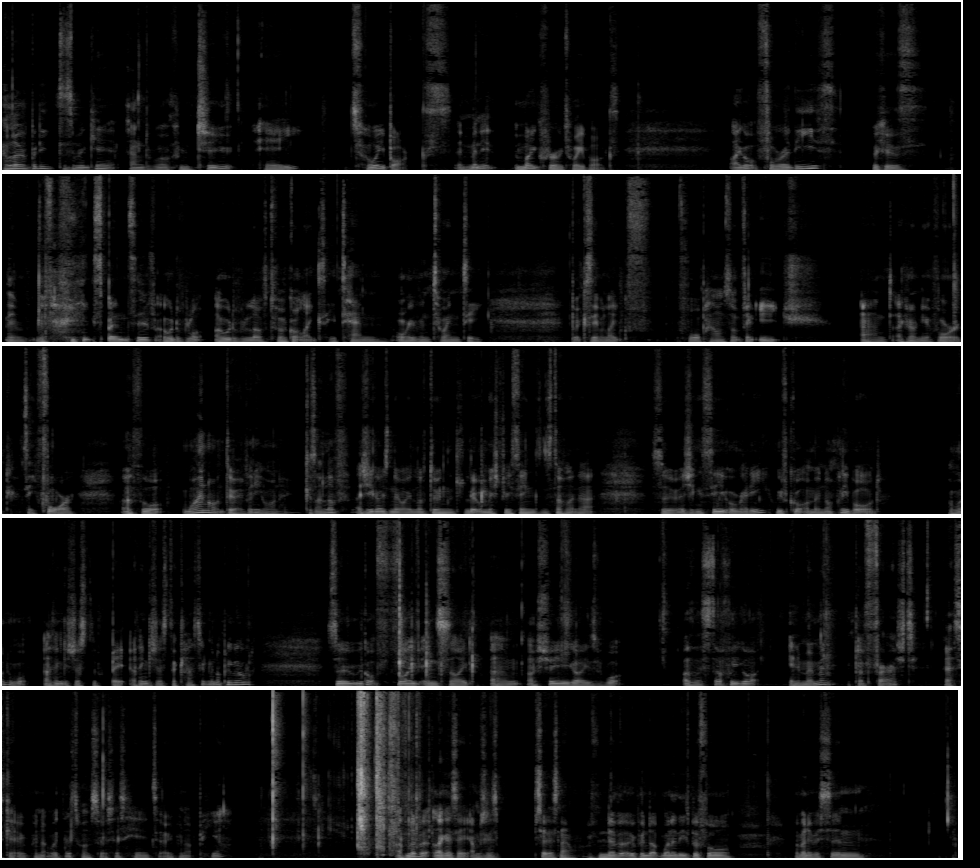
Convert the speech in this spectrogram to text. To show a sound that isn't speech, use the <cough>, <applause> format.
Hello everybody, this is Mick here, and welcome to a toy box, a minute a micro toy box. I got four of these because they're, <laughs> they're very expensive. I would have I would have loved to have got like say ten or even twenty, but because they were like four pounds something each, and I could only afford say four, I thought why not do a video on it? Because I love, as you guys know, I love doing little mystery things and stuff like that. So as you can see already, we've got a Monopoly board. I wonder what. I think it's just the ba- I think it's just the classic Monopoly board. So we've got five inside. Um, I'll show you guys what other stuff we got in a moment. But first, let's get open up with this one. So it says here to open up here. I've never, like I say, I'm just gonna say this now. I've never opened up one of these before. I've never seen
